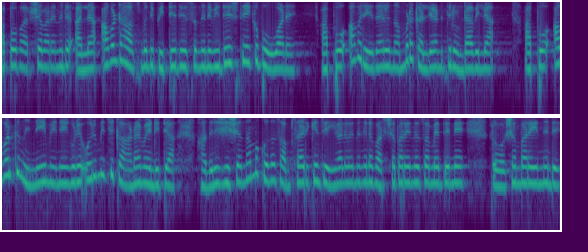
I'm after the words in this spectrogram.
അപ്പോൾ വർഷ പറയുന്നുണ്ട് അല്ല അവളുടെ ഹസ്ബൻഡ് പിറ്റേ ദിവസം തന്നെ വിദേശത്തേക്ക് പോവാണ്. അപ്പോൾ അവരേതായാലും നമ്മുടെ കല്യാണത്തിന് ഉണ്ടാവില്ല. അപ്പോൾ അവർക്ക് നിന്നെയും എന്നെയും കൂടി ഒരുമിച്ച് കാണാൻ വേണ്ടിയിട്ടാണ് അതിനുശേഷം നമുക്കൊന്ന് സംസാരിക്കാൻ ചെയ്യാലോ എന്നിങ്ങനെ വർഷ പറയുന്ന സമയത്ത് തന്നെ റോഷൻ പറയുന്നുണ്ട്.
